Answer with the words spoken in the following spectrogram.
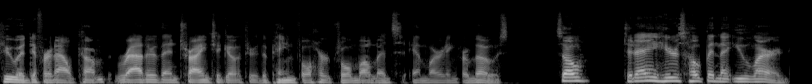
to a different outcome rather than trying to go through the painful, hurtful moments and learning from those. So today, here's hoping that you learn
